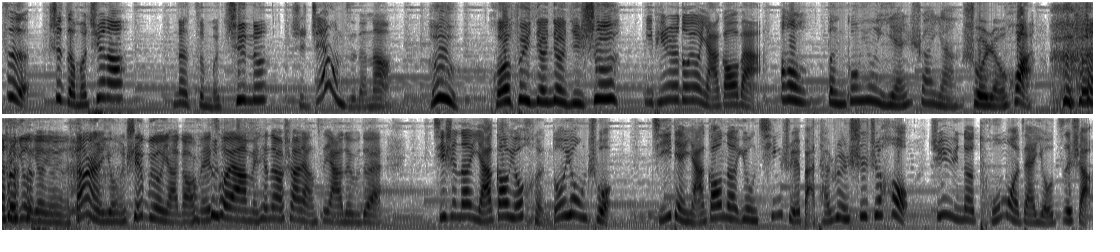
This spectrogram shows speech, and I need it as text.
字是怎么去呢？那怎么去呢？是这样子的呢。哦，华妃娘娘，你说。你平时都用牙膏吧？哦，本宫用盐刷牙。说人话，用用用用，当然用，谁不用牙膏？没错呀，每天都要刷两次牙，对不对？其实呢，牙膏有很多用处。挤一点牙膏呢，用清水把它润湿之后，均匀的涂抹在油渍上，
